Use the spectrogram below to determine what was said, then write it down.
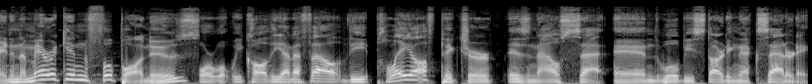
Right, in American football news, or what we call the NFL, the playoff picture is now set and will be starting next Saturday.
